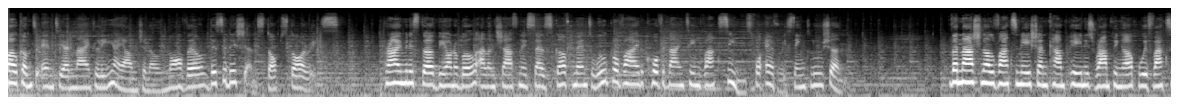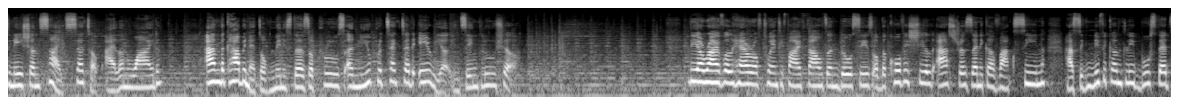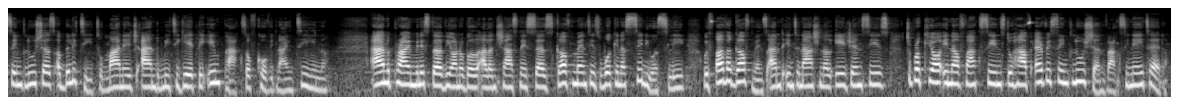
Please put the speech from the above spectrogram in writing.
Welcome to NTN Nightly. I am Janelle Norville. This edition's top stories. Prime Minister the Honorable Allen Chastanet says government will provide COVID-19 vaccines for every St. Lucian. The national vaccination campaign is ramping up with vaccination sites set up island-wide. And the Cabinet of Ministers approves a new protected area in St. Lucia. The arrival here of 25,000 doses of the Covishield AstraZeneca vaccine has significantly boosted St. Lucia's ability to manage and mitigate the impacts of COVID-19. And Prime Minister the Honorable Allen Chastanet says government is working assiduously with other governments and international agencies to procure enough vaccines to have every St. Lucian vaccinated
